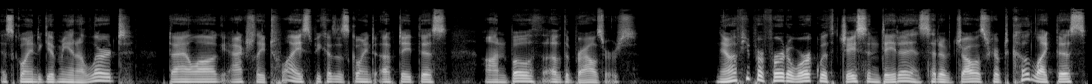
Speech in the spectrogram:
it's going to give me an alert dialog actually twice because it's going to update this on both of the browsers. Now, if you prefer to work with JSON data instead of JavaScript code like this,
